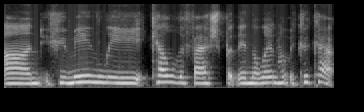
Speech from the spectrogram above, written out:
and humanely kill the fish, but then they learn how to cook it.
